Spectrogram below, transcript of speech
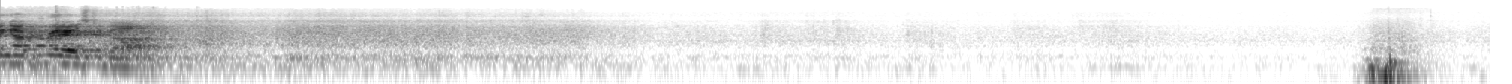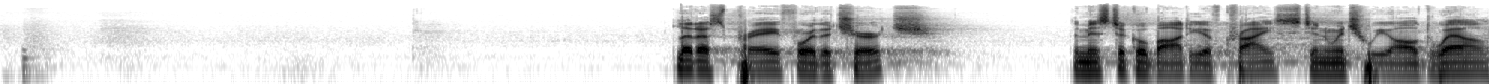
Bring our prayers to God. Let us pray for the Church, the mystical body of Christ in which we all dwell.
